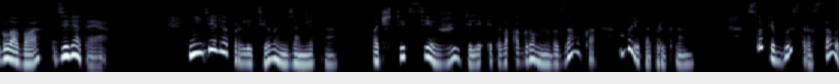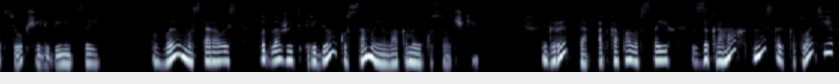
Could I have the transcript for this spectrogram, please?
Глава девятая. Неделя пролетела незаметно. Почти все жители этого огромного замка были добры к нам. Софья быстро стала всеобщей любимицей. Велма старалась подложить ребенку самые лакомые кусочки. Гретта откопала в своих закромах несколько платьев,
